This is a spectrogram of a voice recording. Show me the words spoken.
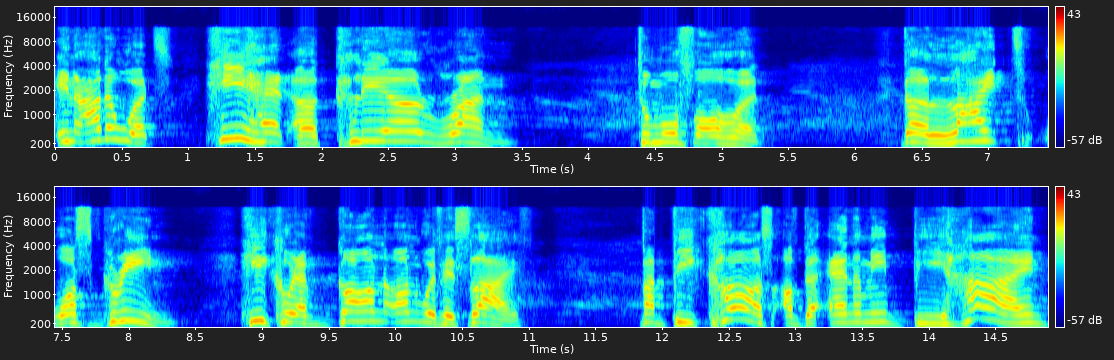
In other words, he had a clear run to move forward. The light was green. He could have gone on with his life but because of the enemy behind,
